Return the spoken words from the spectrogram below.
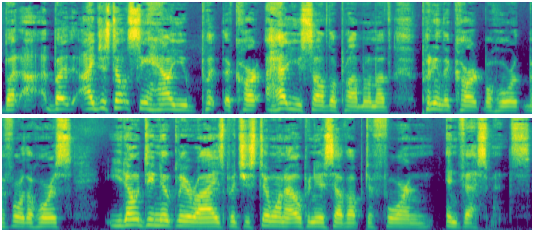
But uh, but I just don't see how you put the cart how you solve the problem of putting the cart before before the horse. You don't denuclearize, but you still want to open yourself up to foreign investments.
